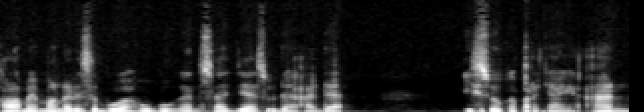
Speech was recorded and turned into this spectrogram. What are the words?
kalau memang dari sebuah hubungan saja sudah ada isu kepercayaan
